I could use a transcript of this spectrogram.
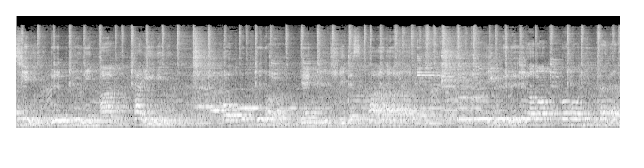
しい運にあったいおふくろ元気ですか？幾度も思いながら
